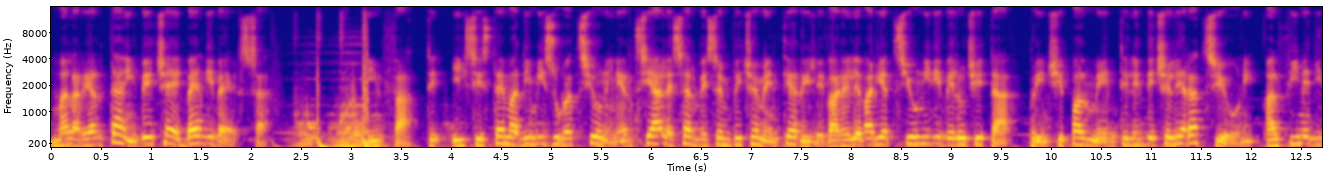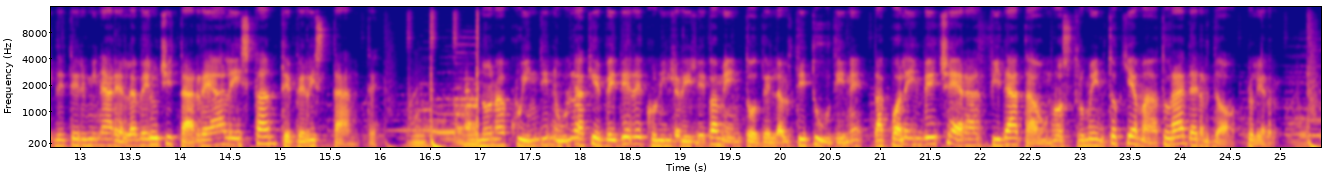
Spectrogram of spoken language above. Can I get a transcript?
Ma la realtà invece è ben diversa. Infatti, il sistema di misurazione inerziale serve semplicemente a rilevare le variazioni di velocità, principalmente le decelerazioni, al fine di determinare la velocità reale istante per istante. Non ha quindi nulla a che vedere con il rilevamento dell'altitudine, la quale invece era affidata a uno strumento chiamato radar Doppler.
